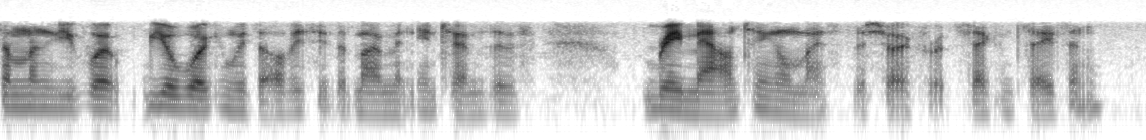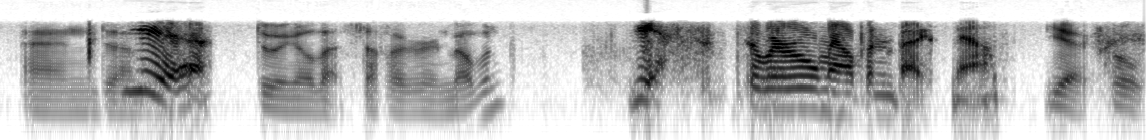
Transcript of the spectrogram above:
someone you've work, you're working with obviously at the moment in terms of remounting almost the show for its second season, and um, yeah. doing all that stuff over in Melbourne. Yes. So we're all Melbourne based now. Yeah, cool.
